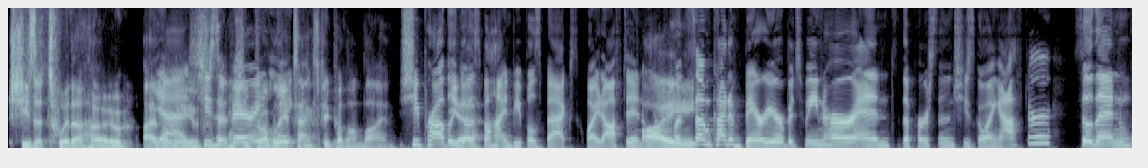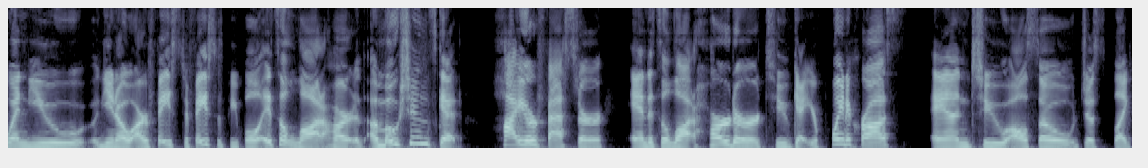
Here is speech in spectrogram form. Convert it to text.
she's a Twitter hoe, I Yeah, believe, she's a and very, she probably like- attacks people online. She probably Yeah. goes behind people's backs quite often or I- puts some kind of barrier between her and the person she's going after. So then when you, you know, are face to face with people, it's a lot hard. Emotions get higher faster and it's a lot harder to get your point across and to also just like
